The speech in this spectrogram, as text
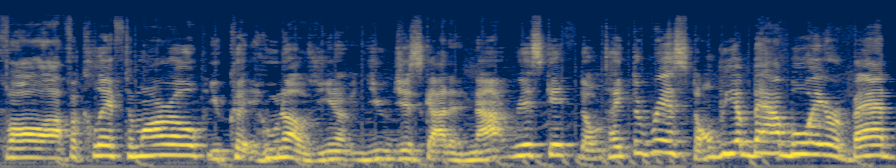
fall off a cliff tomorrow. You could, who knows? You know, you just gotta not risk it. Don't take the risk. Don't be a bad boy or a bad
